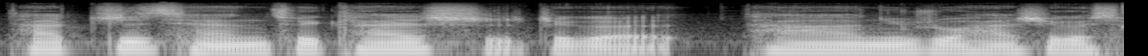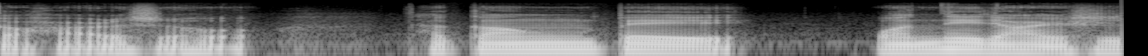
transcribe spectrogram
他之前最开始这个他女主还是一个小孩的时候，他刚被哇那点也是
